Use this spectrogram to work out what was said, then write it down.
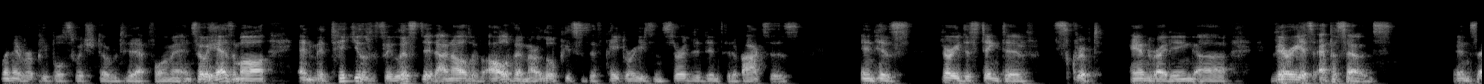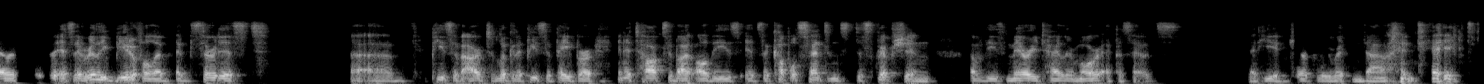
whenever people switched over to that format. And so he has them all and meticulously listed on all of all of them are little pieces of paper he's inserted into the boxes in his very distinctive script handwriting, uh, various episodes. And so it's a really beautiful, absurdist uh, piece of art to look at a piece of paper, and it talks about all these. It's a couple sentence description of these Mary Tyler Moore episodes that he had carefully written down and taped.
